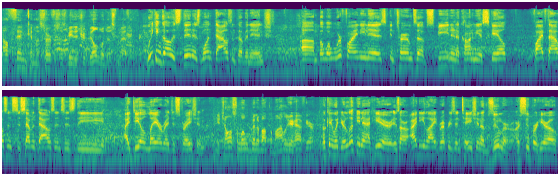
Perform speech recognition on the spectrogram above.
How thin can the surfaces be that you build with this method? We can go as thin as one thousandth of an inch, um, but what we're finding is in terms of speed and economy of scale, five thousandths to seven thousandths is the ideal layer registration. Can you tell us a little bit about the model you have here? Okay, what you're looking at here is our ID Light representation of Zoomer, our superhero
